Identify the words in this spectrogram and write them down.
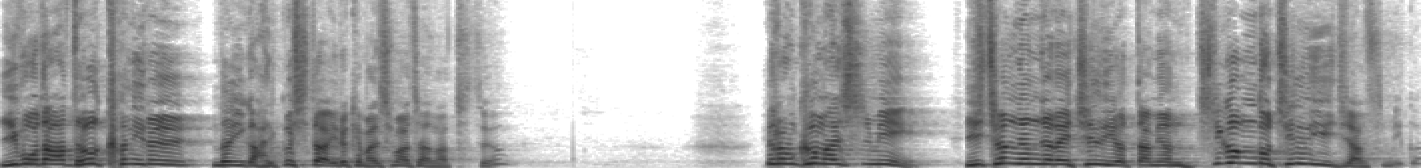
이보다 더 큰 일을 너희가 할 것이다. 이렇게 말씀하지 않았어요? 여러분, 그 말씀이 2000년 전에 진리였다면 지금도 진리이지 않습니까?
